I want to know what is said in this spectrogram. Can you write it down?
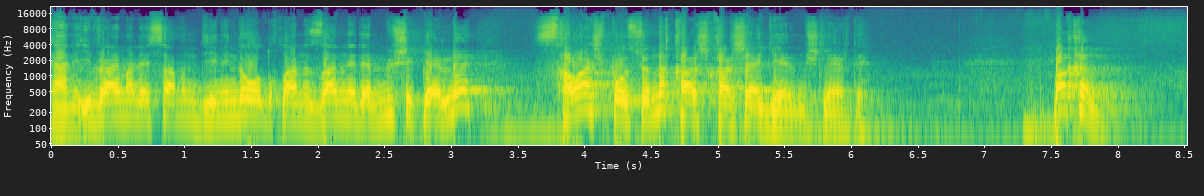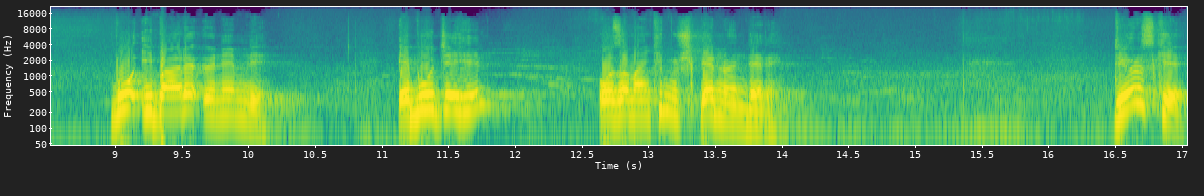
yani İbrahim Aleyhisselam'ın dininde olduklarını zanneden müşriklerle savaş pozisyonunda karşı karşıya gelmişlerdi. Bakın, bu ibare önemli. Ebu Cehil, o zamanki müşriklerin önderi. Diyoruz ki,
